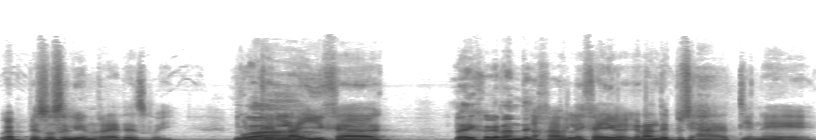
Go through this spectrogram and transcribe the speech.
empezó a salir en redes, güey. Porque la hija, La hija grande. la, la hija grande, pues ya tiene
